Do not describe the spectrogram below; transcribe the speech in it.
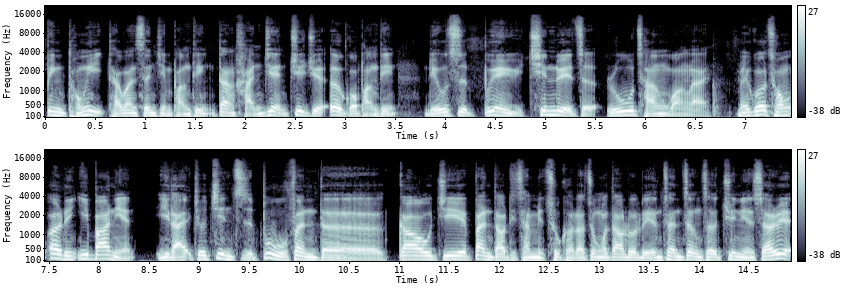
并同意台湾申请旁听，但罕见拒绝俄国旁听，刘氏不愿与侵略者如常往来。美国从二零一八年。以来就禁止部分的高阶半导体产品出口到中国大陆连串政策，去年十二月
